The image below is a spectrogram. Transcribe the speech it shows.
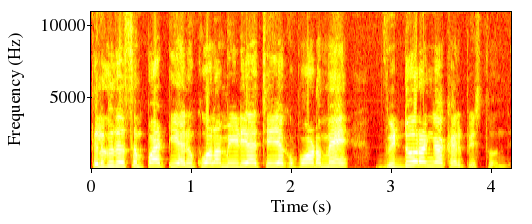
తెలుగుదేశం పార్టీ అనుకూల మీడియా చేయకపోవడమే విడ్డూరంగా కనిపిస్తోంది.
